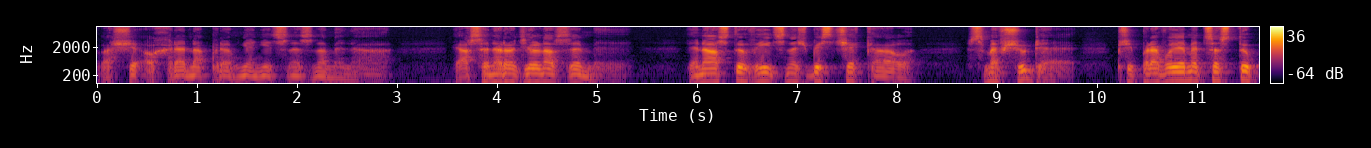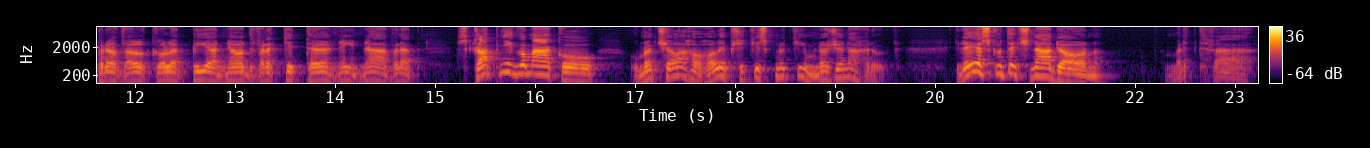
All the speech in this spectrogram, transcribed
Vaše ochrana pro mě nic neznamená. Já se narodil na zemi. Je nás tu víc, než bys čekal. Jsme všude. Připravujeme cestu pro velkolepý a neodvratitelný návrat. Sklapni gumáku, umlčela ho Holly přitisknutím nože na hrud. Kde je skutečná Don? Mrtvá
